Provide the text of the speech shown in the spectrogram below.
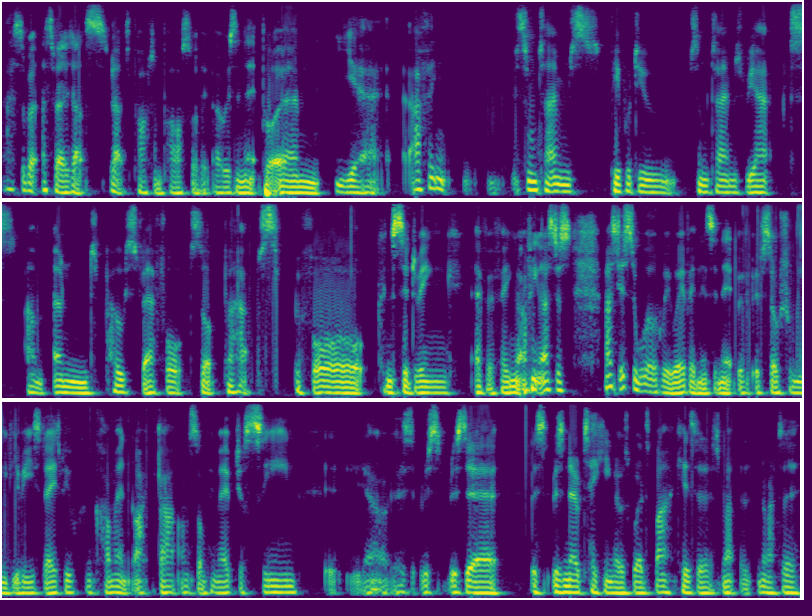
I suppose, I suppose that's that's part and parcel of it, though, isn't it? But um, yeah, I think sometimes people do sometimes react um, and post their thoughts up perhaps before considering everything. I think that's just that's just the world we live in, isn't it? With, with social media these days, people can comment like that on something they've just seen. You know, is, is, is there there's, there's no taking those words back, is there? No matter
